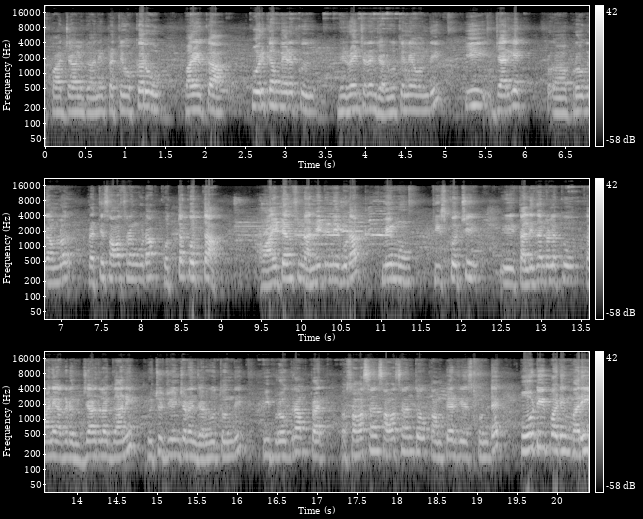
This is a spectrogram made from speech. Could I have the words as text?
ఉపాధ్యాయులు కానీ ప్రతి ఒక్కరూ వారి యొక్క కోరిక మేరకు నిర్వహించడం జరుగుతూనే ఉంది. ఈ జరిగే ప్రోగ్రాంలో ప్రతి సంవత్సరం కూడా కొత్త కొత్త ఐటమ్స్ అన్నిటినీ కూడా మేము తీసుకొచ్చి ఈ తల్లిదండ్రులకు కానీ అక్కడ విద్యార్థులకు కానీ రుచి చూపించడం జరుగుతుంది. ఈ ప్రోగ్రాం ప్ర సంవత్సరం సంవత్సరంతో కంపేర్ చేసుకుంటే పోటీ పడి మరీ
